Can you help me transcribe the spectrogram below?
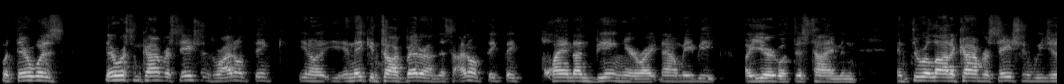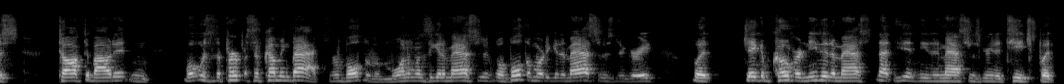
but there was, there were some conversations where I don't think, you know, and they can talk better on this. I don't think they planned on being here right now, maybe a year ago at this time. And, and through a lot of conversation, we just talked about it and what was the purpose of coming back for both of them. One of them was to get a master's. Well, both of them were to get a master's degree, but Jacob Cover needed a master. Not he didn't need a master's degree to teach, but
